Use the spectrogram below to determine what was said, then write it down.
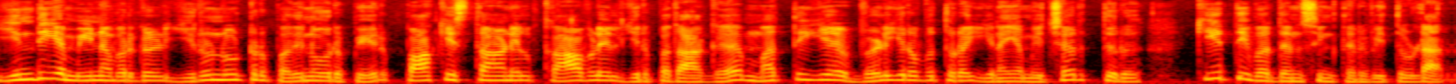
இந்திய மீனவர்கள் இருநூற்று பதினோரு பேர் பாகிஸ்தானில் காவலில் இருப்பதாக மத்திய வெளியுறவுத்துறை இணையமைச்சர் திரு. கீர்த்திவர்தன் சிங் தெரிவித்துள்ளார்.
